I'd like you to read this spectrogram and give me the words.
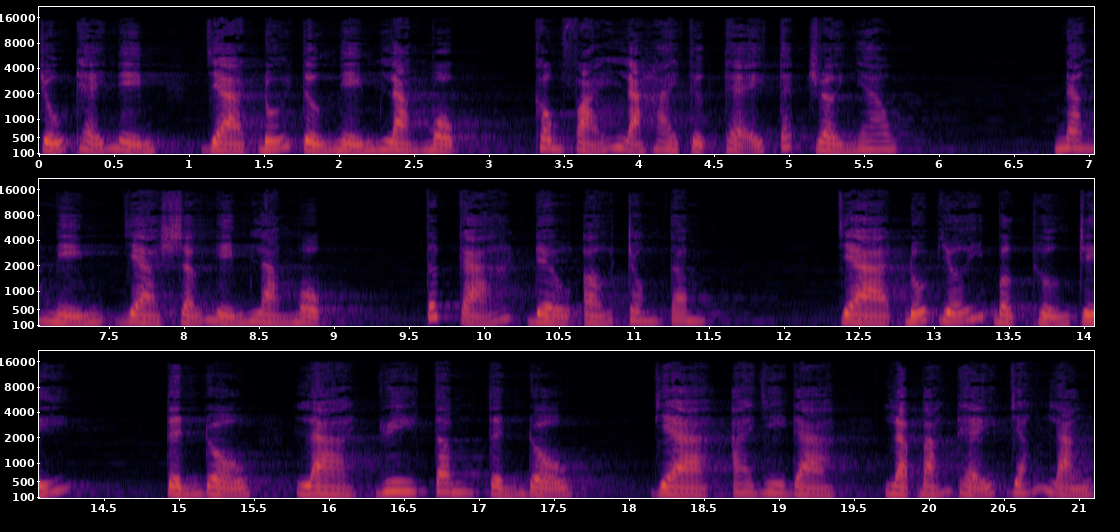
chủ thể niệm và đối tượng niệm là một, không phải là hai thực thể tách rời nhau. Năng niệm và sở niệm là một, tất cả đều ở trong tâm. Và đối với bậc thượng trí, tịnh độ là duy tâm tịnh độ và a di đà là bản thể vắng lặng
